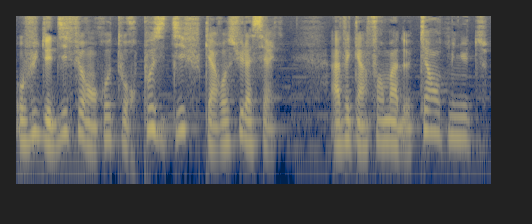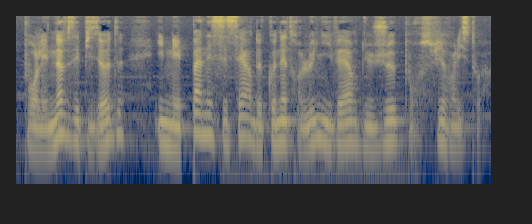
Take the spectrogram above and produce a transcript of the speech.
au vu des différents retours positifs qu'a reçu la série. Avec un format de 40 minutes pour les 9 épisodes, il n'est pas nécessaire de connaître l'univers du jeu pour suivre l'histoire.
